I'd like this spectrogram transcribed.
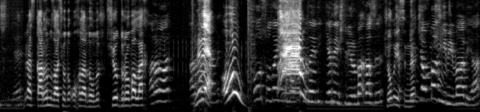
içinde. Biraz karnımız aç oldu o kadar da olur. Şu drop'a lak. Araba var. Araba Nerede? abi. Oo! O soldan yedik. Soldan yedik. Yer değiştiriyorum. Nasıl? Çok iyisin lan. Bir cambaz gibiyim abi ya.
